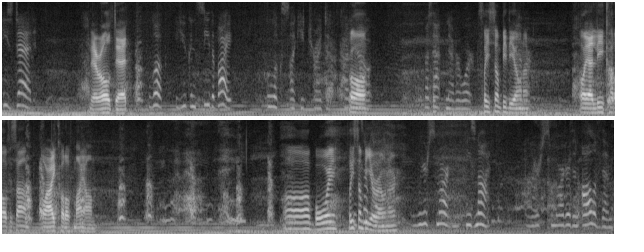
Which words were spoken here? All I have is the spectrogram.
He's dead. They're all dead. Look, you can see the bite. Looks like he tried to cut Aw. it oh. out. But that never worked. Please don't be the owner. Oh yeah, Lee cut off his arm. Or I cut off my arm. Oh boy. Please don't It's be your owner. We're smart. He's not. We're smarter than all of them.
